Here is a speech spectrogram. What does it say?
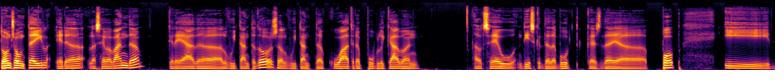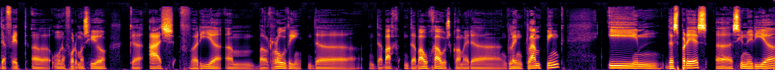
Tones on Tail era la seva banda, creada el 82, el 84 publicaven el seu disc de debut que es deia Pop i, de fet, eh, una formació que Ash faria amb el roadie de, de, de Bauhaus, com era Glenn Clamping, i mm, després eh, s'hi uniria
